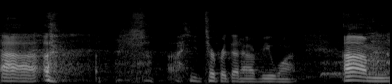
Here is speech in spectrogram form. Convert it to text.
Uh, interpret that however you want. Um,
